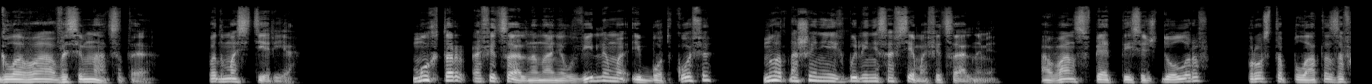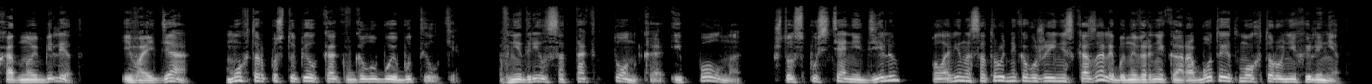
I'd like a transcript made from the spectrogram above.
Глава 18. Подмастерье. Мухтар официально нанял Вильяма и бот кофе, но отношения их были не совсем официальными. Аванс в 5000 долларов – просто плата за входной билет. И, войдя, Мухтар поступил как в голубой бутылке. Внедрился так тонко и полно, что спустя неделю половина сотрудников уже и не сказали бы наверняка, работает Мухтар у них или нет.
